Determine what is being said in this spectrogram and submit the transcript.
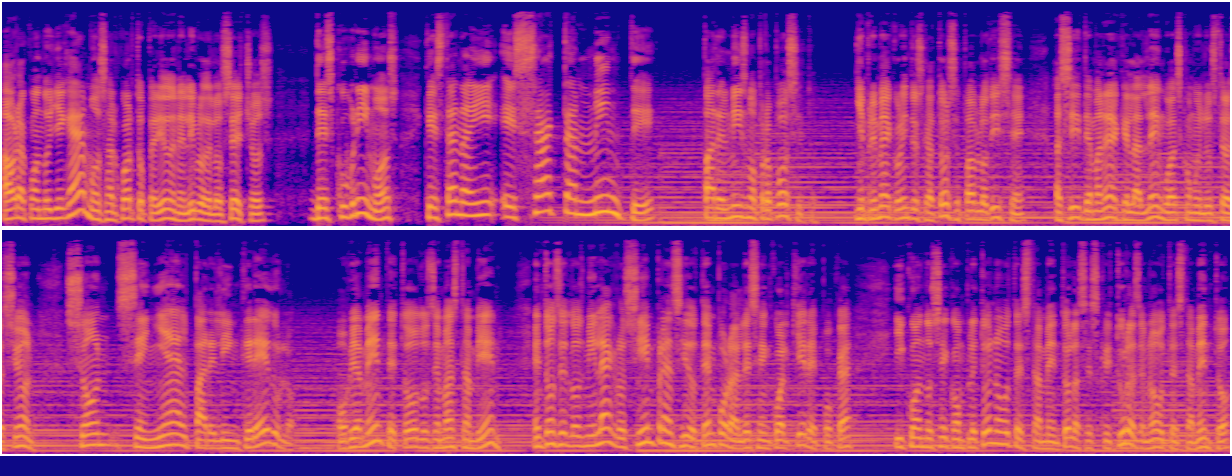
Ahora, cuando llegamos al cuarto periodo en el libro de los Hechos, descubrimos que están ahí exactamente para el mismo propósito. Y en 1 Corintios 14 Pablo dice, así, de manera que las lenguas como ilustración son señal para el incrédulo. Obviamente, todos los demás también. Entonces los milagros siempre han sido temporales en cualquier época y cuando se completó el Nuevo Testamento, las escrituras del Nuevo Testamento,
